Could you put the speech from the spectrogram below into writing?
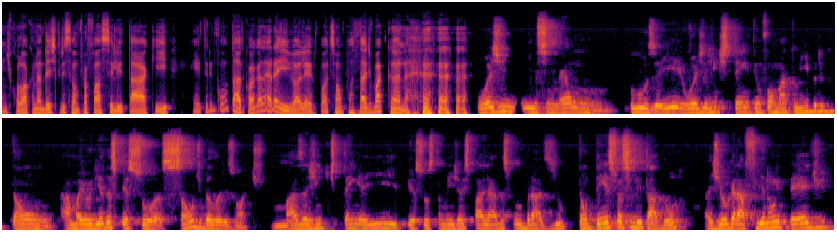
A gente coloca na descrição para facilitar aqui. Entre em contato com a galera aí, olha, pode ser uma oportunidade bacana. hoje, assim, né, um plus aí, hoje a gente tem, tem um formato híbrido, então a maioria das pessoas são de Belo Horizonte, mas a gente tem aí pessoas também já espalhadas pelo Brasil, então tem esse facilitador, a geografia não impede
